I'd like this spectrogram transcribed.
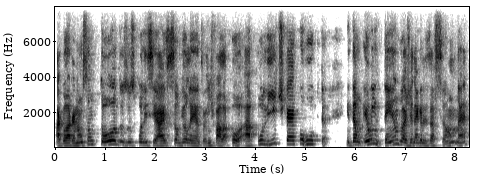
Agora, não são todos os policiais que são violentos. A gente fala, pô, a política é corrupta. Então, eu entendo a generalização, né?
